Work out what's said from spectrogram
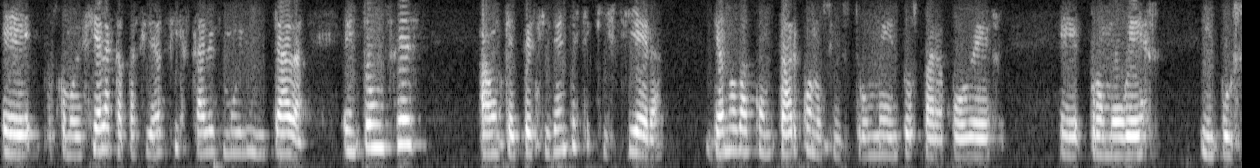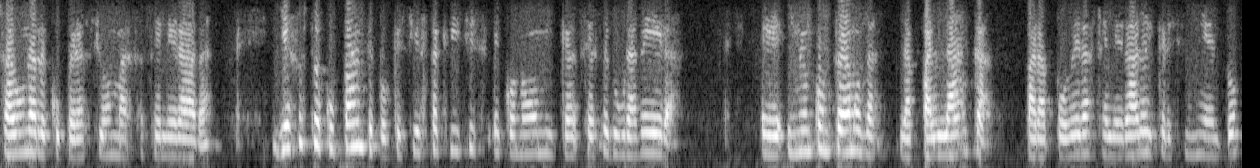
eh, pues como decía, la capacidad fiscal es muy limitada. Entonces, aunque el presidente se quisiera, ya no va a contar con los instrumentos para poder eh, promover, impulsar una recuperación más acelerada. Y eso es preocupante porque si esta crisis económica se hace duradera eh, y no encontramos la, palanca para poder acelerar el crecimiento,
